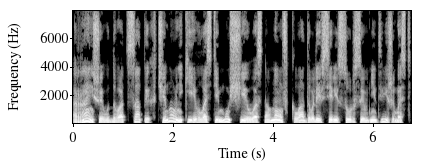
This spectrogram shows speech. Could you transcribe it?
Раньше, в 20-х, чиновники и власть имущие в основном вкладывали все ресурсы в недвижимость,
